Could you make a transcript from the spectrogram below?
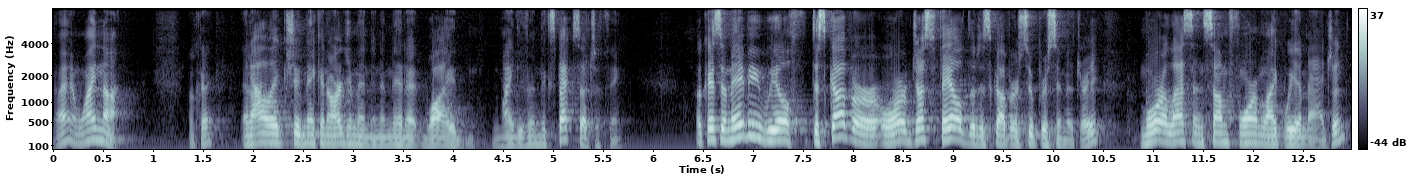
Right? And why not? Okay? And I'll actually make an argument in a minute why I might even expect such a thing. Okay, so maybe we'll discover or just fail to discover supersymmetry, more or less in some form like we imagined,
